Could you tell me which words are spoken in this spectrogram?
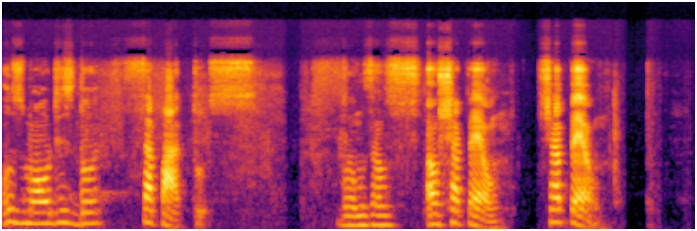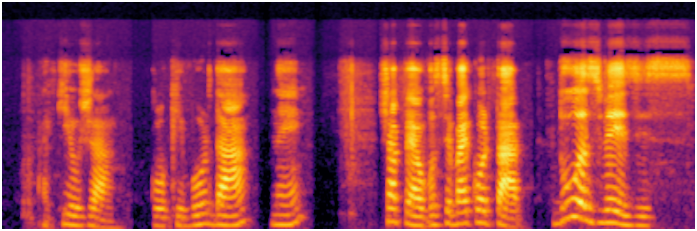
os moldes dos sapatos. Vamos aos, ao chapéu. Chapéu. Aqui eu já coloquei bordar, né? Chapéu, você vai cortar duas vezes.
